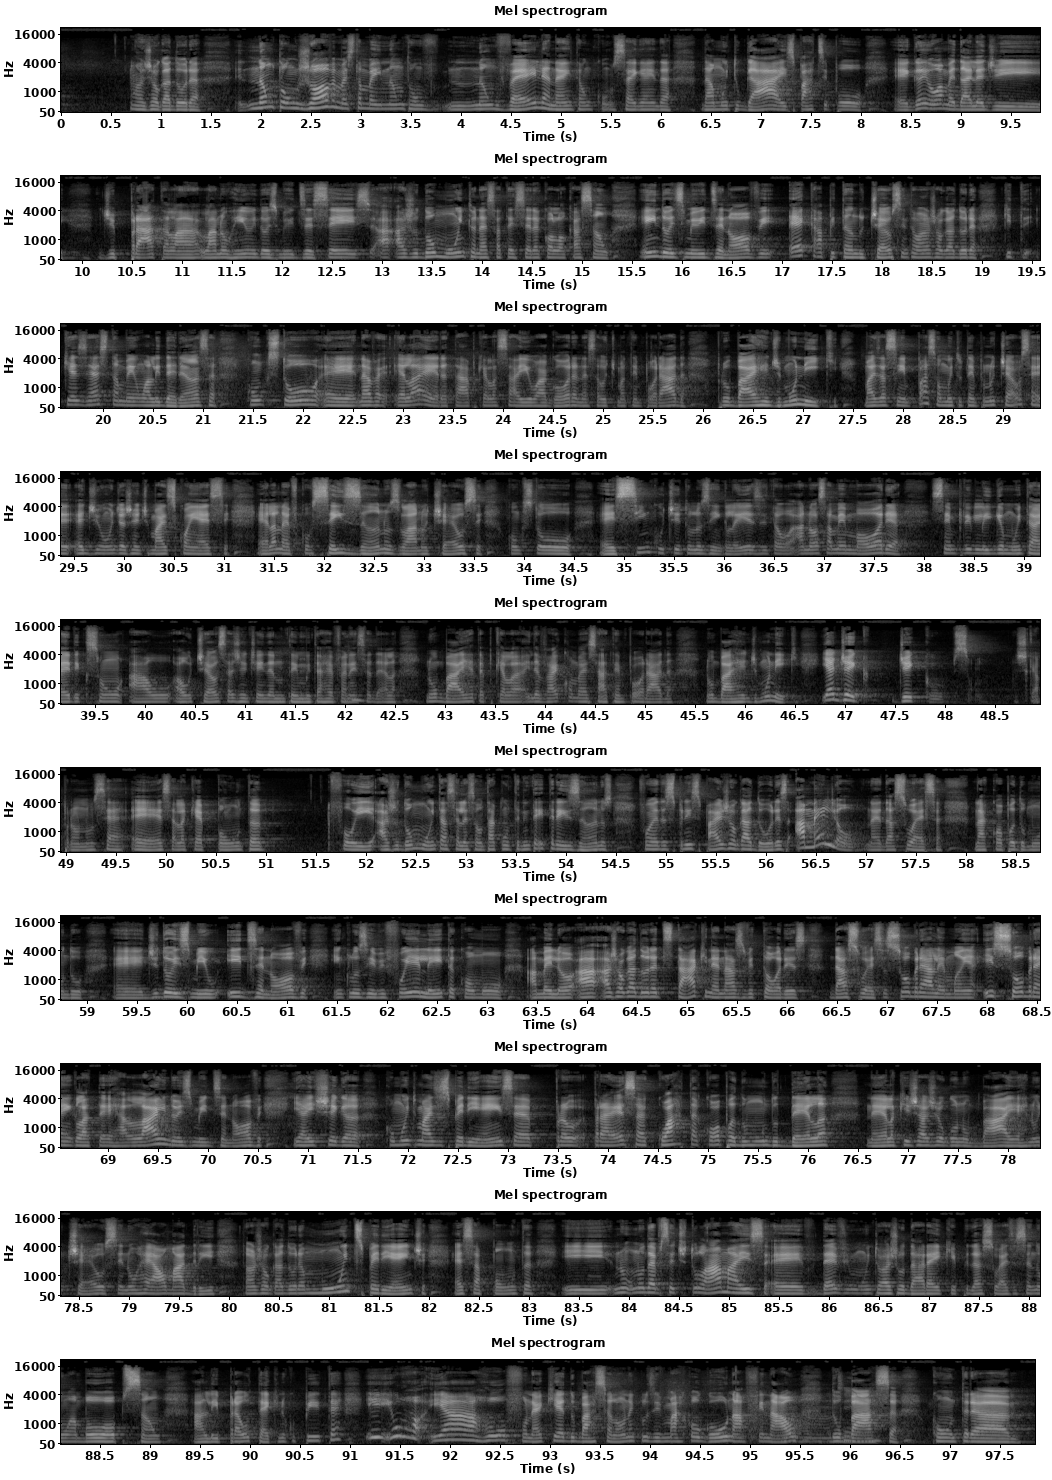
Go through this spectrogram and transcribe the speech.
Uma jogadora não tão jovem, mas também não tão não velha, né? Então consegue ainda dar muito gás. Participou, é, ganhou a medalha de, de prata lá, lá no Rio em 2016, a, ajudou muito nessa terceira colocação em 2019. É capitã do Chelsea, então é uma jogadora que, que exerce também uma liderança. Conquistou, é, na, ela era, tá? Porque ela saiu agora nessa última temporada para o Bayern de Munique, mas assim passou muito tempo no Chelsea, é, é de onde a gente mais conhece ela, né? Ficou seis anos lá no Chelsea, conquistou é, cinco títulos ingleses. Então, a nossa memória sempre liga muito a Erickson ao, ao Chelsea. A gente ainda não tem muita referência dela no Bayern, até porque ela ainda vai começar a temporada no Bayern de Munique. E a Jake, Jacobson, acho que a pronúncia é essa, ela que é ponta foi ajudou muito a seleção está com 33 anos foi uma das principais jogadoras a melhor né da Suécia na Copa do Mundo é, de 2019 inclusive foi eleita como a melhor a, a, jogadora destaque né nas vitórias da Suécia sobre a Alemanha e sobre a Inglaterra lá em 2019 e aí chega com muito mais experiência para essa quarta Copa do Mundo dela, né? Ela que já jogou no Bayern, no Chelsea, no Real Madrid. Então, é uma jogadora muito experiente, essa ponta. E não, não deve ser titular, mas é, deve muito ajudar a equipe da Suécia, sendo uma boa opção ali para o técnico Peter. E, e, o, e a Rolfo, né? Que é do Barcelona, inclusive marcou gol na final uhum, do sim. Barça contra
